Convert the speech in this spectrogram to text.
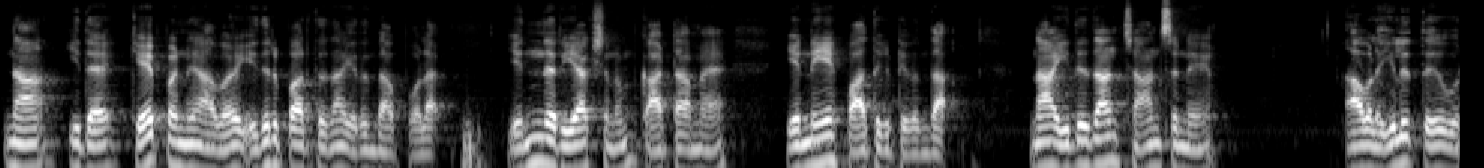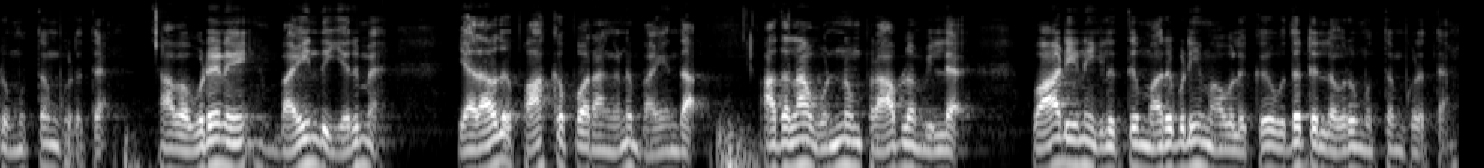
நான் இதை கேட்பேன்னு அவள் எதிர்பார்த்து தான் இருந்தா போல. எந்த ரியாக்ஷனும் காட்டாமல் என்னையே பார்த்துக்கிட்டு இருந்தா. நான் இதுதான் சான்ஸுன்னு அவளை இழுத்து ஒரு முத்தம் கொடுத்தேன். அவள் உடனே பயந்து எருமை. யாராவது பார்க்க போகிறாங்கன்னு பயந்தா. அதெல்லாம் ஒன்றும் ப்ராப்ளம் இல்லை. வாடின்னு இழுத்து மறுபடியும் அவளுக்கு உதட்டில் ஒரு முத்தம் கொடுத்தேன்.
